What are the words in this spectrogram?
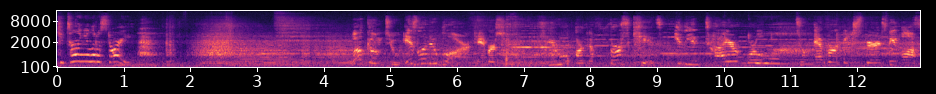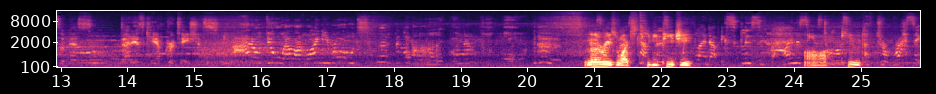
Keep telling your little story. Welcome to Isla Nublar, campers. You are the first kids in the entire world to ever experience the awesomeness that is Camp Cretaceous. I don't do well on windy roads. Another reason why it's TV PG. we've lined up exclusive behind-the-scenes Aw, cute. of Jurassic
